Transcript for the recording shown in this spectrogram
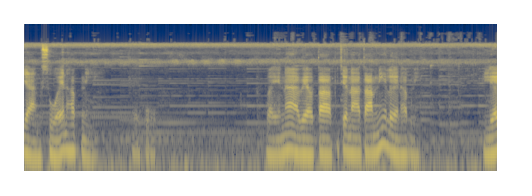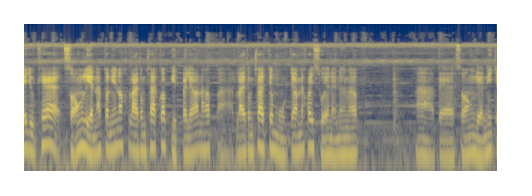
อย่างสวยนะครับนี่โอ้โห ใบหน้าแววตาพิจารณาตามนี้เลยนะครับนี่เหลืออยู่แค่ 2 เหรียญนะครับตอนนี้เนาะลายตรงชาติก็ปิดไปแล้วนะครับลายตรงชาติจมูกจะไม่ค่อยสวยหน่อยนึงนะครับแต่ 2 เหรียญนี้จ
